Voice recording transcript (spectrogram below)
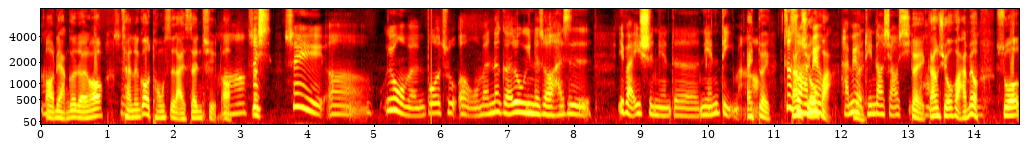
哦两个人哦才能够同时来申请哦。所以，所以呃，因为我们播出呃，我们那个录音的时候还是一百一十年的年底嘛，哎，对，这时候还没有还没有听到消息，对，刚修法还没有说。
